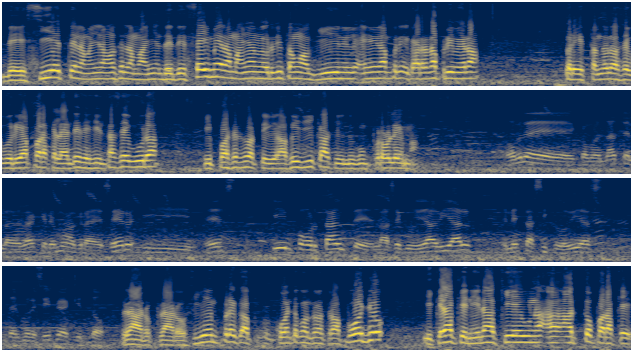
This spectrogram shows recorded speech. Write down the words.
De 7 de la mañana a 11 de la mañana, desde 6 de la mañana, mejor estamos aquí en, la carrera primera prestando la seguridad para que la gente se sienta segura y pueda hacer su actividad física sin ningún problema. Hombre, comandante, la verdad queremos agradecer y es importante la seguridad vial en estas ciclovías del municipio de Quito. Claro, claro, siempre cuenta con nuestro apoyo y creo que venir aquí es un acto para que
